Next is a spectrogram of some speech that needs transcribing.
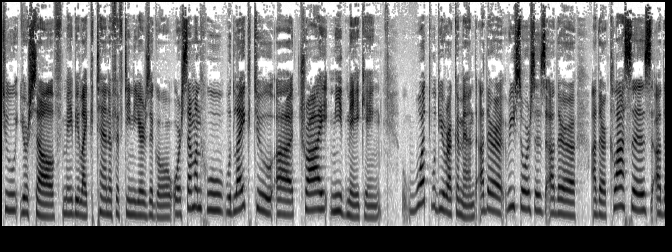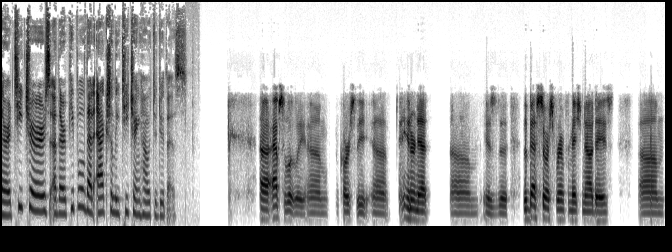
to yourself, maybe like 10 or 15 years ago, or someone who would like to uh, try mead making, what would you recommend? Other resources, other other classes, other teachers, other people that actually teaching how to do this? Uh, absolutely. Um, of course, the uh, internet um, is the the best source for information nowadays. Um,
